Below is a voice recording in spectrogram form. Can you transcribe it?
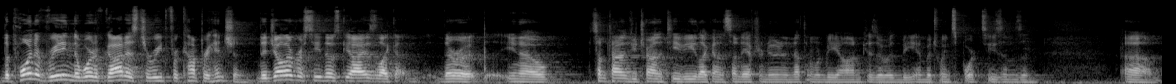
the point of reading the Word of God is to read for comprehension. Did y'all ever see those guys like there were you know sometimes you turn on the TV like on a Sunday afternoon and nothing would be on because it would be in between sports seasons and um,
